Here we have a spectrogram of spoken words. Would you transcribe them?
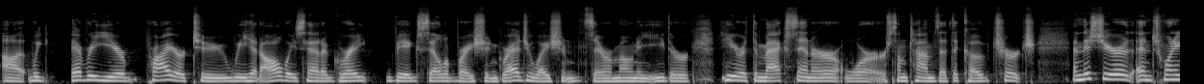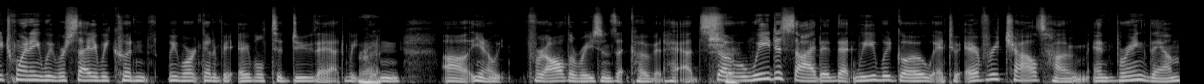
uh, we every year prior to, we had always had a great big celebration, graduation ceremony, either here at the Mack Center or sometimes at the Cove Church. And this year in 2020, we were saying we couldn't, we weren't going to be able to do that. We right. couldn't, uh, you know, for all the reasons that COVID had. So sure. we decided that we would go into every child's home and bring them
